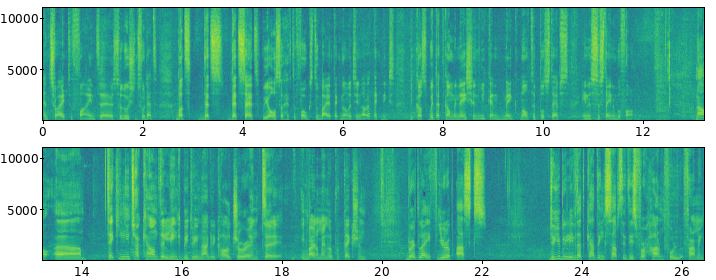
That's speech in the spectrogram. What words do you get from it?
and try to find uh, solutions for that. But that's, that said, we also have to focus to biotechnology and other techniques because with that combination we can make multiple steps in a sustainable farming. Now, um, taking into account the link between agriculture and uh, environmental protection, BirdLife Europe asks, do you believe that cutting subsidies for harmful farming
